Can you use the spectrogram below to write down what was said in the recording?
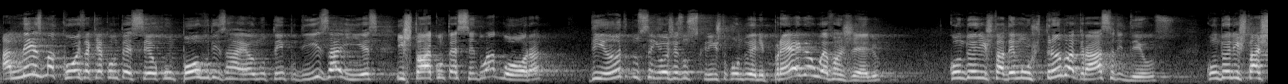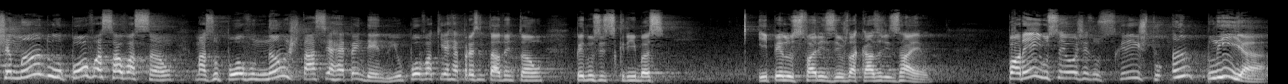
A mesma coisa que aconteceu com o povo de Israel no tempo de Isaías está acontecendo agora, diante do Senhor Jesus Cristo, quando ele prega o Evangelho, quando ele está demonstrando a graça de Deus quando ele está chamando o povo à salvação, mas o povo não está se arrependendo. E o povo aqui é representado então pelos escribas e pelos fariseus da casa de Israel. Porém, o Senhor Jesus Cristo amplia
